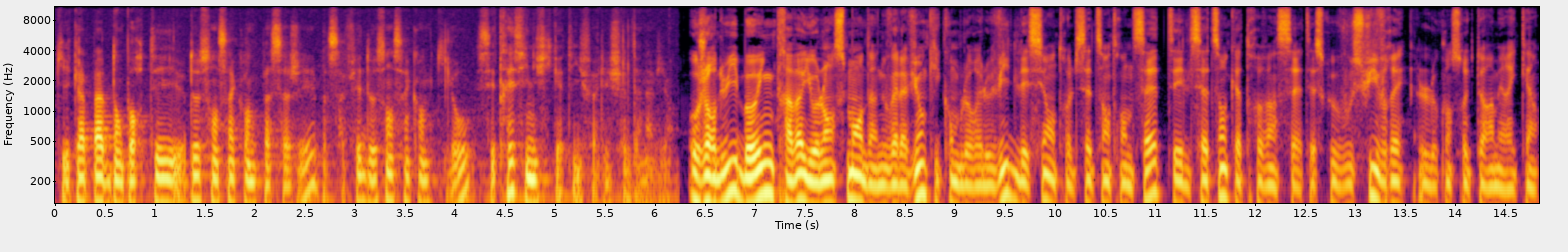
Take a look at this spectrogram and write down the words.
qui est capable d'emporter 250 passagers, bah, ça fait 250 kilos. C'est très significatif à l'échelle d'un avion. Aujourd'hui, Boeing travaille au lancement d'un nouvel avion qui comblerait le vide laissé entre le 737 et le 787. Est-ce que vous suivrez le constructeur américain?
